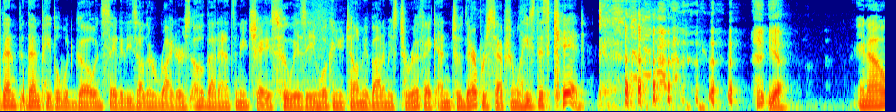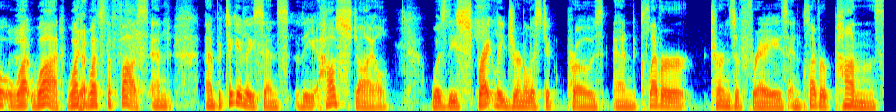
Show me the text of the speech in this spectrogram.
then then people would go and say to these other writers, "Oh, that Anthony Chase, who is he? What can you tell me about him? He's terrific." And to their perception, well, he's this kid. yeah, you know what? What? What? Yeah. What's the fuss? And and particularly since the house style was these sprightly journalistic prose and clever turns of phrase and clever puns,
